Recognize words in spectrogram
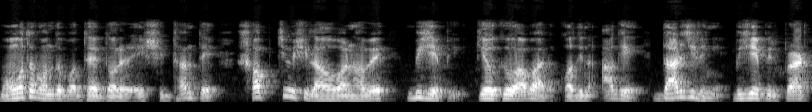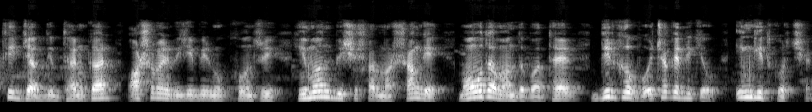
মমতা বন্দ্যোপাধ্যায়ের দলের এই সিদ্ধান্তে সবচেয়ে বেশি লাভবান হবে বিজেপি। কেউ কেউ আবার কদিন আগে দার্জিলিং এ বিজেপির প্রার্থী জগদীপ ধনকর অসমের বিজেপির মুখ্যমন্ত্রী হিমন্ত বিশ্ব শর্মার সঙ্গে মমতা বন্দ্যোপাধ্যায়ের দীর্ঘ বৈঠকের দিকেও ইঙ্গিত করছেন।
